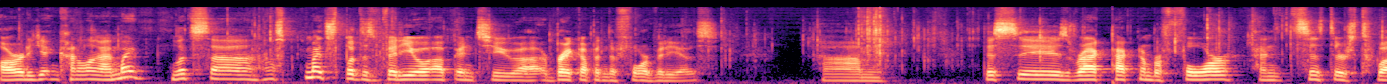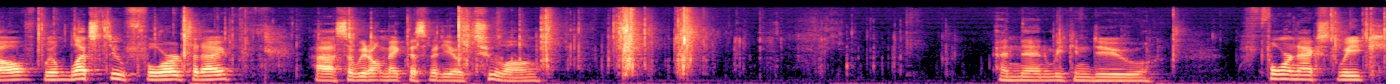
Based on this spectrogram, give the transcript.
already getting kind of long. I might, let's, uh, I might split this video up into, uh, or break up into four videos. Um, this is rack pack number four, and since there's 12, we'll, let's do four today, uh, so we don't make this video too long. and then we can do four next week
